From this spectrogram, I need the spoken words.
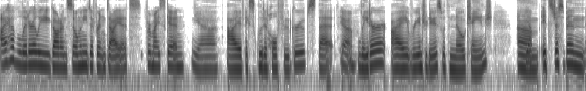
I have literally gone on so many different diets for my skin. Yeah. I've excluded whole food groups that Yeah. later I reintroduced with no change. Um, It's just been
